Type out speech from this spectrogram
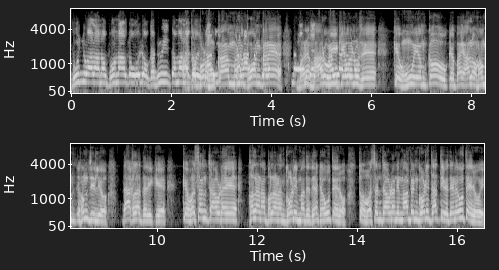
ભુજવાળાનો ફોન આવતો ઓલો ગઢવી તમને તો પણ હું કામ મને ફોન કરે. મને મારું એ કહેવાનું છે કે હું એમ કહું કે ભાઈ હાલો સમજી લ્યો દાખલા તરીકે કે વસંત ચાવડાએ ફલાણા ફલાણા ઘોડી માંથી હેઠે ઉતાર્યો. તો વસંત ચાવડાની મા બેન ઘોડી થતી હોય તેને ઉતાર્યો હોય.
